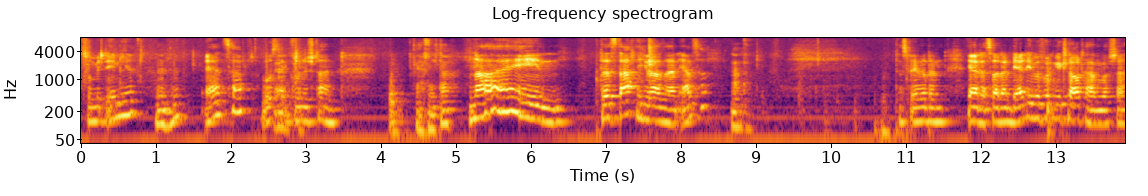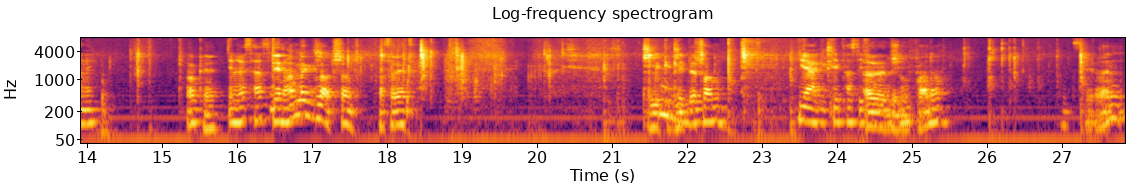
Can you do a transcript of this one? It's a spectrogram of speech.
So mit dem hier? mhm. Ernsthaft? Wo ist der Ja. grüne Stein? Der ist nicht da. Nein! Das darf nicht wahr sein. Ernsthaft? Ja. Das wäre dann. Ja, das war dann der, den wir vorhin geklaut haben, wahrscheinlich. Okay. Den Rest hast du? Den haben wir geklaut, stimmt. Hast du recht. Kle- Geklebt ist schon. Ja, geklebt hast du die Also Farbe die schon. Fahne. Jetzt hier rein.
